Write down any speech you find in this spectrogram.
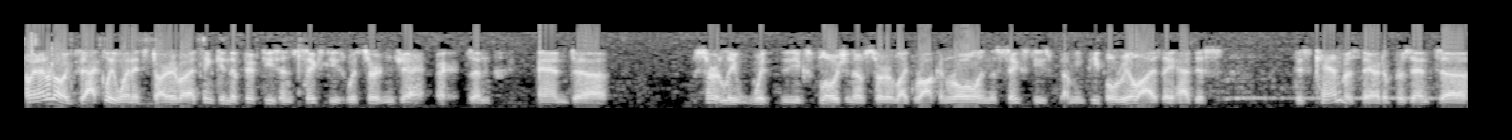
I mean, I don't know exactly when it started, but I think in the 50s and 60s with certain jazz and and uh, certainly with the explosion of sort of like rock and roll in the 60s, I mean, people realized they had this this canvas there to present uh,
